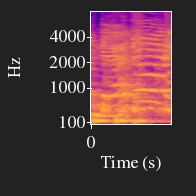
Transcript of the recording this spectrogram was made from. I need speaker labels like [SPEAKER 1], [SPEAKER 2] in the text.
[SPEAKER 1] Banana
